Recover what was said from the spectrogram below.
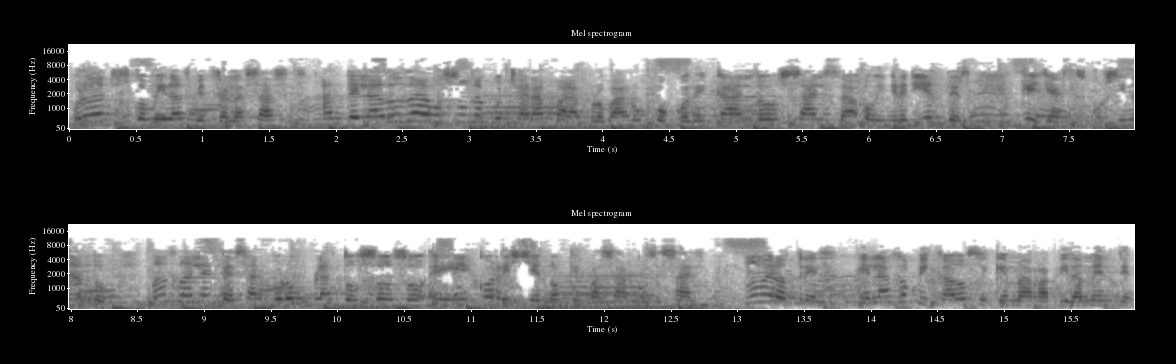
Prueba tus comidas mientras las haces. Ante la duda, usa una cuchara para probar un poco de caldo, salsa o ingredientes que ya estés cocinando. Más vale empezar por un plato soso e ir corrigiendo que pasarnos de sal. Número 3. El ajo picado se quema rápidamente.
